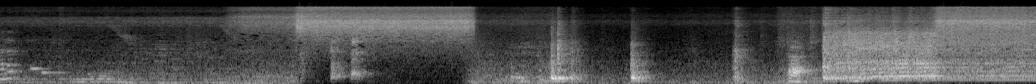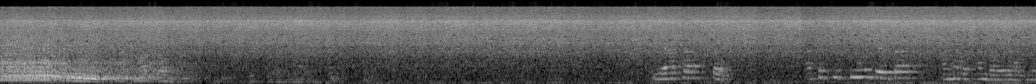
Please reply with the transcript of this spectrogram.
आलं? स्टार्ट असं असतं आता किती होते तर आम्हाला थांबावं लागलं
